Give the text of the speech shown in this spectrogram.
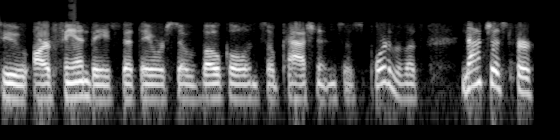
to our fan base that they were so vocal and so passionate and so supportive of us, not just for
